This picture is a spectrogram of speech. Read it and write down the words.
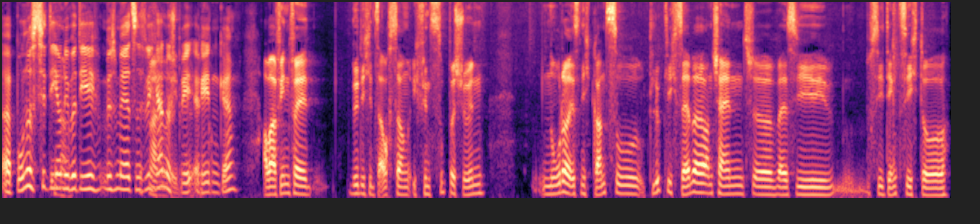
äh, Bonus-CD genau. und über die müssen wir jetzt natürlich auch noch reden, reden gell? Aber auf jeden Fall würde ich jetzt auch sagen, ich finde es super schön. Nora ist nicht ganz so glücklich selber anscheinend, äh, weil sie, sie denkt sich, da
